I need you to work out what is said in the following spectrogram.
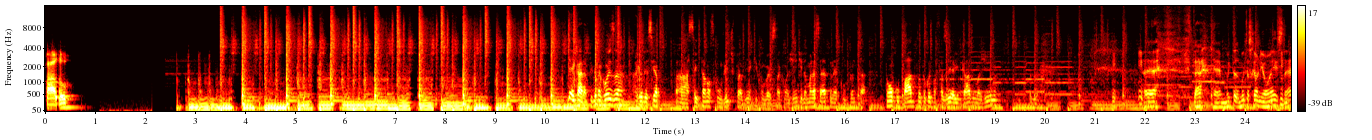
Falou! E aí, cara, primeira coisa, agradecer a, a aceitar nosso convite para vir aqui conversar com a gente, ainda mais nessa época, né, com tanta, tão ocupado, tanta coisa para fazer aí em casa, imagino. É, tá, é muita, muitas reuniões, né?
